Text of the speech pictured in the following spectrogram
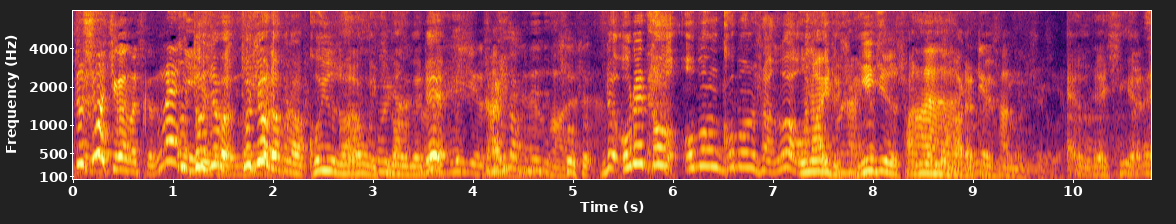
年は違いますけどね年は年はだから小遊三が一番上で。23大学でそうそう。で俺とおぼんこぼんさんは同い年。23年生まれてる。23年ですよ嬉しいよね。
